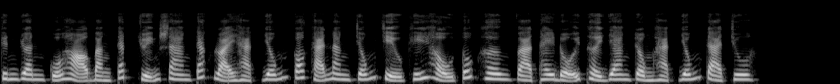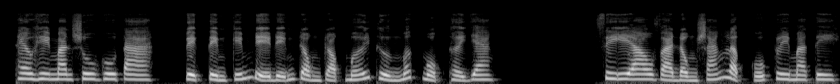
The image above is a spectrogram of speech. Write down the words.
kinh doanh của họ bằng cách chuyển sang các loại hạt giống có khả năng chống chịu khí hậu tốt hơn và thay đổi thời gian trồng hạt giống cà chua. Theo Himanshu Gupta, việc tìm kiếm địa điểm trồng trọt mới thường mất một thời gian. CEO và đồng sáng lập của Primati.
